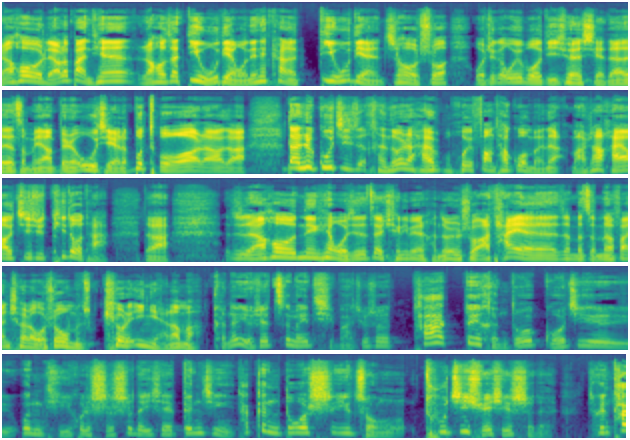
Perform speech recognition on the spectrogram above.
然后聊了半天，然后在第五点，我那天看了第五点之后，说我这个微博的确写的怎么样，被人误解了，不妥，然后对吧？但是估计很多人还不会放他过门的，马上还要继续批斗他，对吧？然后那天我记得在群里面很多人说啊，他也怎么怎么翻车了。我说我们 Q 了一年了嘛，可能有些自媒体吧，就是他对很多国际问题或者时事的一些跟进，他更多是一种突击学习式的。跟他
